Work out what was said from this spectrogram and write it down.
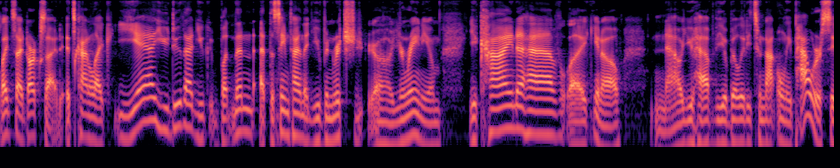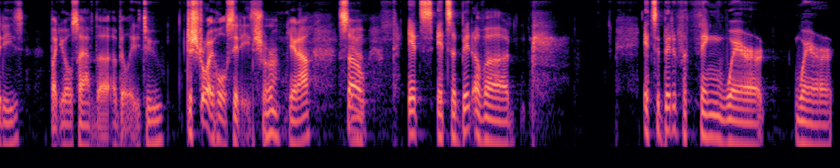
light side, dark side. It's kind of like, yeah, you do that, you but then at the same time that you've enriched uh, uranium, you kind of have like, you know, now you have the ability to not only power cities, but you also have the ability to destroy whole cities. Sure. You know? So it's it's a bit of a it's a bit of a thing where where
